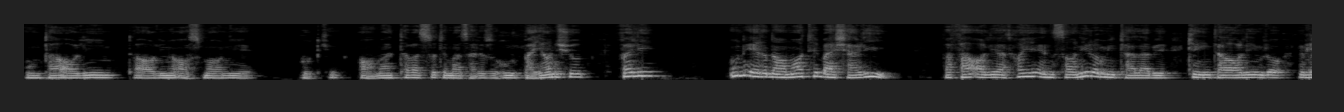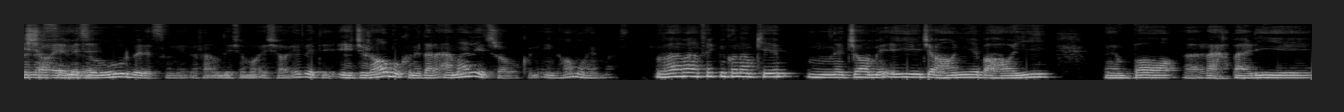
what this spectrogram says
اون تعالیم تعالیم آسمانی بود که آمد توسط مظهر ظهور بیان شد ولی اون اقدامات بشری و فعالیت های انسانی رو میطلبه که این تعالیم رو به منصه ظهور برسونه و فرمانده شما اشاعه بده اجرا بکنه در عمل اجرا بکنه. اینها مهم است. و من فکر می‌کنم که جامعه جهانی بهایی با رهبری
